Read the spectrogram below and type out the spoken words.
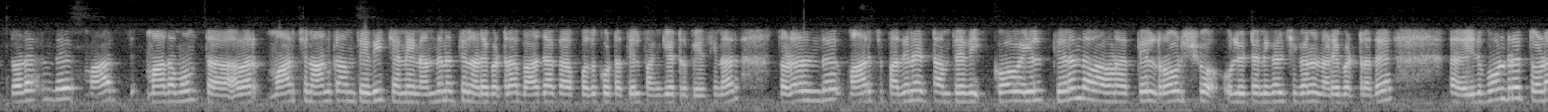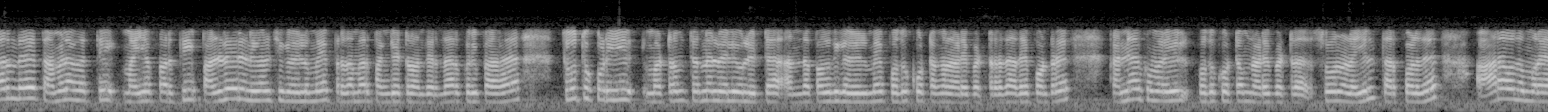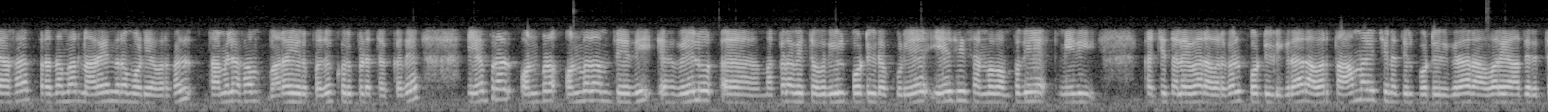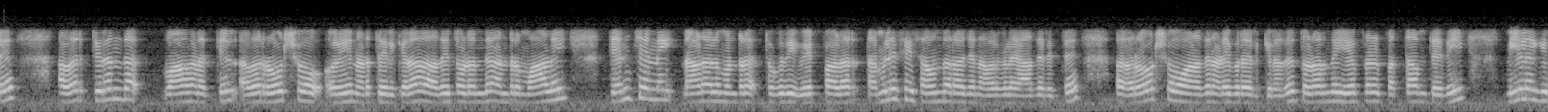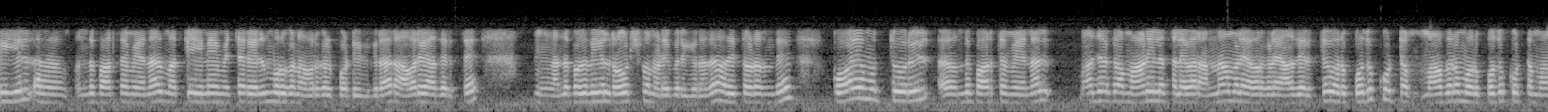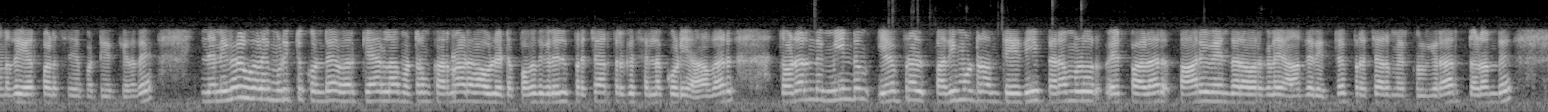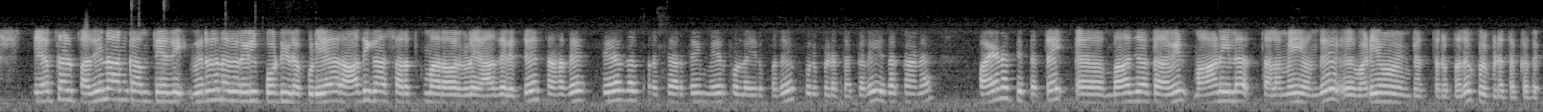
தொடர்ந்து மார்ச் மாதமும் அவர் மார்ச் நான்காம் தேதி சென்னை நந்தனத்தில் நடைபெற்ற பாஜக பொதுக்கூட்டத்தில் பங்கேற்று பேசினார். தொடர்ந்து மார்ச் பதினெட்டாம் தேதி கோவையில் திறந்த வாகனத்தில் ரோட் ஷோ உள்ளிட்ட நிகழ்ச்சிகள் நடைபெற்றது. இது போன்று தொடர்ந்து தமிழகத்தை மையப்படுத்தி பல்வேறு நிகழ்ச்சிகளிலுமே பிரதமர் பங்கேற்று வந்திருந்தார். குறிப்பாக தூத்துக்குடி மற்றும் திருநெல்வேலி உள்ளிட்ட அந்த பகுதிகளிலுமே பொதுக்கூட்டங்கள் நடைபெற்றது. அதே போன்று கன்னியாகுமரியில் பொதுக்கூட்டம் நடைபெற்ற சூழ்நிலையில் தற்பொழுது ஆறாவது முறையாக பிரதமர் நரேந்திர மோடி அவர்கள் தமிழகம் வர இருப்பது குறிப்பிடத்தக்கது. ஏப்ரல் ஒன்பதாம் தேதி வேலூர் அஹ், மக்களவை தொகுதியில் போட்டியிடக்கூடிய ஏசி சண்முகம் புதிய நீதி கட்சி தலைவர் அவர்கள் போட்டியிடுகிறார். அவர் தாமரை சின்னத்தில் போட்டியிடுகிறார். அவரை ஆதரித்து அவர் திறந்த வாகனத்தில் அவர் ரோட் ஷோவை நடத்த இருக்கிறார். அதைத் தொடர்ந்து அன்று மாலை தென் சென்னை நாடாளுமன்ற தொகுதி வேட்பாளர் தமிழிசை சவுந்தரராஜன் அவர்களை ஆதரித்து ரோட் ஷோவானது நடைபெற இருக்கிறது. தொடர்ந்து ஏப்ரல் பத்தாம் தேதி நீலகிரியில் அஹ், வந்து பார்த்தோமேனால் மத்திய இணையமைச்சர் எல் முருகன் அவர்கள் போட்டியிருக்கிறார் அவரை ஆதரித்து அந்த பகுதியில் ரோட் ஷோ நடைபெறுகிறது. அதைத் தொடர்ந்து கோயமுத்தூரில் வந்து பார்த்தோமேனால் பாஜக மாநில தலைவர் அண்ணாமலை அவர்களை ஆதரித்து ஒரு பொதுக்கூட்டம் மாபெரும் ஒரு பொதுக்கூட்டமானது ஏற்பாடு செய்யப்பட்டிருக்கிறது. இந்த நிகழ்வுகளை முடித்துக்கொண்டு அவர் கேரளா மற்றும் கர்நாடகா உள்ளிட்ட பகுதிகளில் பிரச்சாரத்திற்கு செல்லக்கூடிய அவர் தொடர்ந்து மீண்டும் ஏப்ரல் பதிமூன்றாம் தேதி பெரம்பலூர் வேட்பாளர் பாரிவேந்தர் அவர்களை ஆதரித்து பிரச்சாரம் மேற்கொள்கிறார். தொடர்ந்து ஏப்ரல் பதினான்காம் தேதி விருதுநகரில் போட்டியிடக்கூடிய ராதிகா சரத்குமார் அவர்களை ஆதரித்து தனது தேர்தல் பிரச்சாரத்தை மேற்கொள்ள இருப்பது குறிப்பிடத்தக்கது. இதற்கான பயண திட்டத்தை அஹ், பாஜகவின் மாநில தலைமை வந்து வடிவமைத்திருப்பது குறிப்பிடத்தக்கது.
